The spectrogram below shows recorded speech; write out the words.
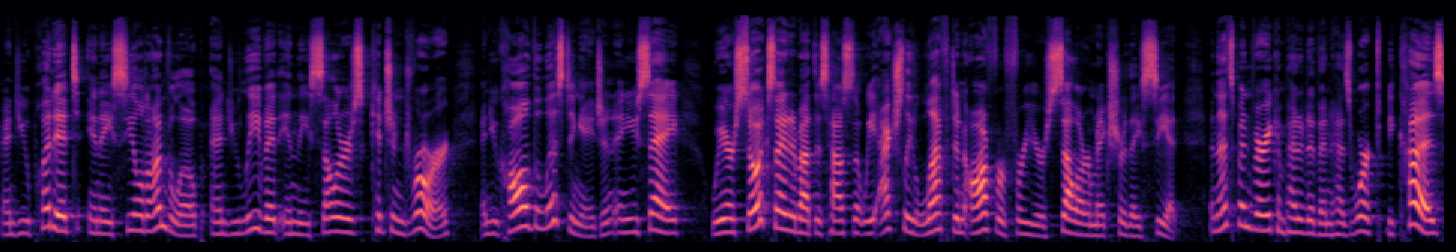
and you put it in a sealed envelope and you leave it in the seller's kitchen drawer, and you call the listing agent and you say. We are so excited about this house that we actually left an offer for your seller, make sure they see it. And that's been very competitive and has worked because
